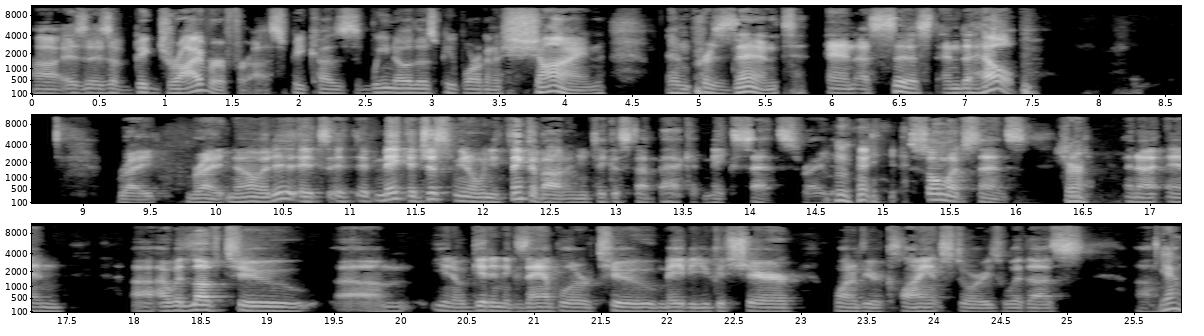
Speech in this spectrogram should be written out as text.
uh, is is a big driver for us because we know those people are going to shine and present and assist and to help. Right right. No it is it's it, it make it just you know when you think about it and you take a step back it makes sense right? So much sense. Sure. And i and uh, i would love to um, you know get an example or two. Maybe you could share one of your client stories with us um, yeah.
